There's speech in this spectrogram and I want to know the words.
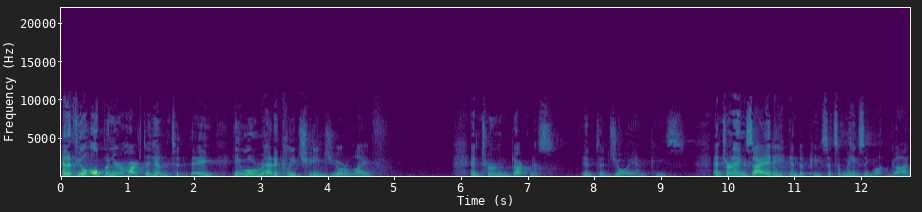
And if you'll open your heart to Him today, He will radically change your life and turn darkness into joy and peace and turn anxiety into peace. It's amazing what God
